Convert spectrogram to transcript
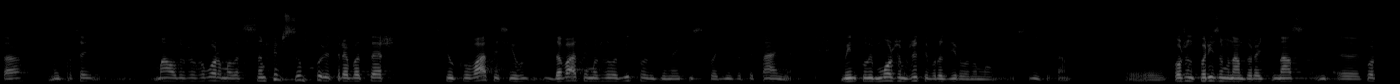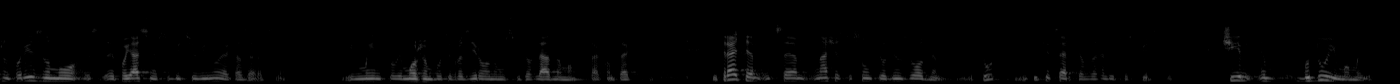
Та? Ми про це мало дуже говоримо, але з самим собою треба теж спілкуватись і давати, можливо, відповіді на якісь складні запитання. Ми інколи можемо жити в розірваному світі. Там. Е, Кожен по-різному нам, до речі, нас, е, кожен по-різному е, пояснює собі цю війну, яка зараз є. І ми інколи можемо бути в розірваному світоглядному та, контексті. І третє це наші стосунки один з одним. Тут, не тільки в церкві, а взагалі в суспільстві. Чи будуємо ми їх,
